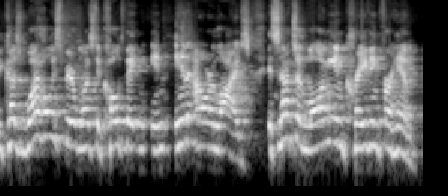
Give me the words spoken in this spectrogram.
because what Holy Spirit wants to cultivate in, in our lives is such a longing and craving for Him.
